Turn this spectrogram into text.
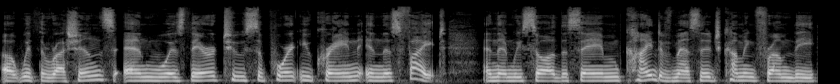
uh, with the Russians and was there to support Ukraine in this fight. And then we saw the same kind of message coming from the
